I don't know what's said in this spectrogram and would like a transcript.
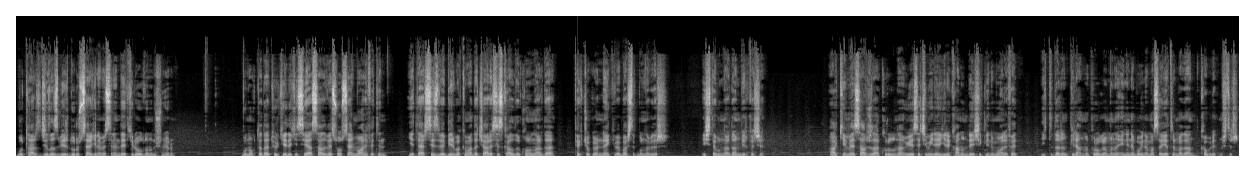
bu tarz cılız bir duruş sergilemesinin de etkili olduğunu düşünüyorum. Bu noktada Türkiye'deki siyasal ve sosyal muhalefetin yetersiz ve bir bakıma da çaresiz kaldığı konularda pek çok örnek ve başlık bulunabilir. İşte bunlardan birkaçı. Hakim ve Savcılar Kurulu'na üye seçimiyle ilgili kanun değişikliğini muhalefet, iktidarın plan ve programını enine boyuna masaya yatırmadan kabul etmiştir.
